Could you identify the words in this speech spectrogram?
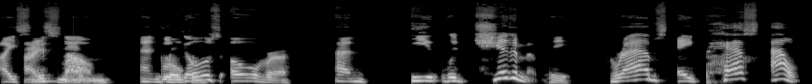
ice, and Ice snow. Mountain. And he goes over and he legitimately grabs a passed out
